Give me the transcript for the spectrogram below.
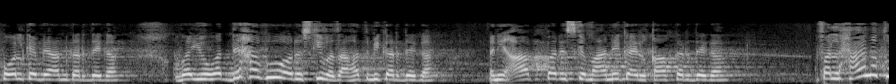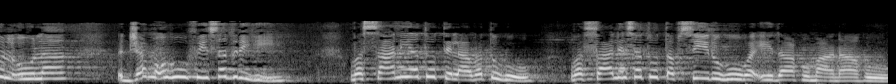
کھول کے بیان کر دے گا۔ وہ یو اور اس کی وضاحت بھی کر دے گا۔ یعنی آپ پر اس کے معنی کا القاع کر دے گا۔ فلحالت الا جم اہ فی صدر ہی و ثانیت تلاوت ہو و سالست تفسیر ہو و عیدا مانا ہو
